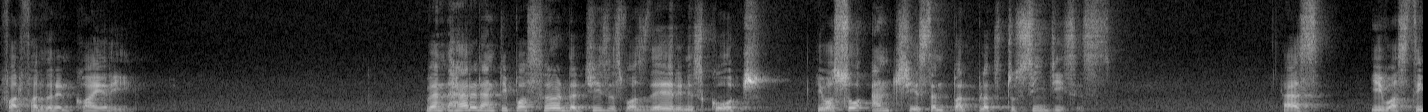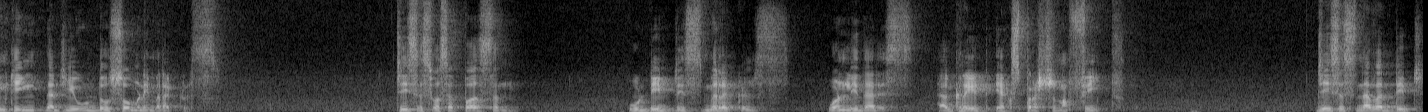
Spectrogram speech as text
for further inquiry. When Herod Antipas heard that Jesus was there in his court, he was so anxious and perplexed to see Jesus, as he was thinking that he would do so many miracles. Jesus was a person who did these miracles, only there is a great expression of faith. Jesus never did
